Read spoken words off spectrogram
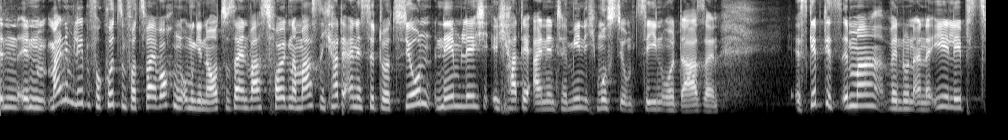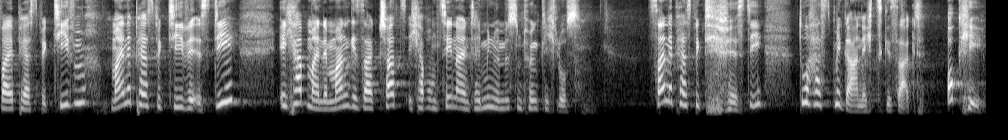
in, in meinem Leben vor kurzem, vor zwei Wochen, um genau zu sein, war es folgendermaßen. Ich hatte eine Situation, nämlich ich hatte einen Termin, ich musste um 10 Uhr da sein. Es gibt jetzt immer, wenn du in einer Ehe lebst, zwei Perspektiven. Meine Perspektive ist die, ich habe meinem Mann gesagt, Schatz, ich habe um 10 einen Termin, wir müssen pünktlich los. Seine Perspektive ist die, du hast mir gar nichts gesagt. Okay,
